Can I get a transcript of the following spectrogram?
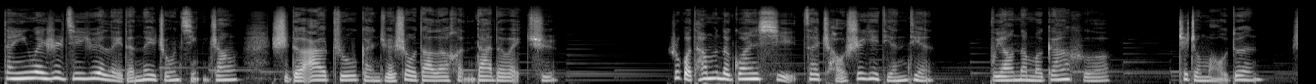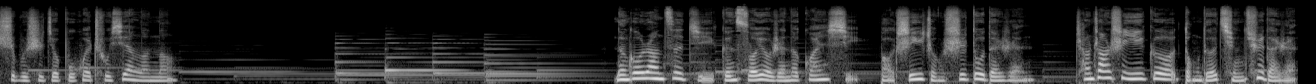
但因为日积月累的那种紧张，使得阿朱感觉受到了很大的委屈。如果他们的关系再潮湿一点点，不要那么干涸，这种矛盾是不是就不会出现了呢？能够让自己跟所有人的关系保持一种适度的人，常常是一个懂得情趣的人，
